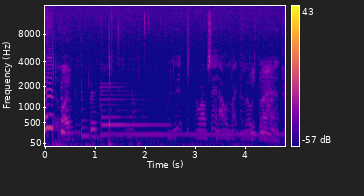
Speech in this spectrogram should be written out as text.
baby. That's it. That's I was saying. I was like the lowest. Keep playing. one.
